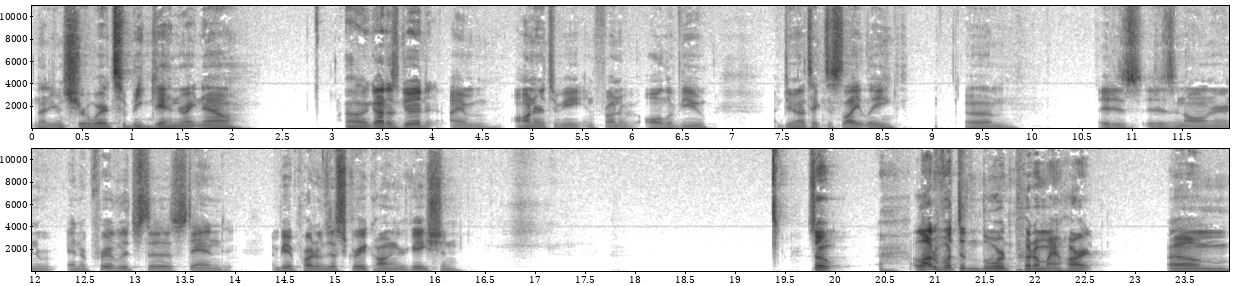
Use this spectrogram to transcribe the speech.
I'm not even sure where to begin right now. Uh, God is good. I am honored to be in front of all of you. I do not take this lightly. Um, it is it is an honor and and a privilege to stand and be a part of this great congregation. So, a lot of what the Lord put on my heart um,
